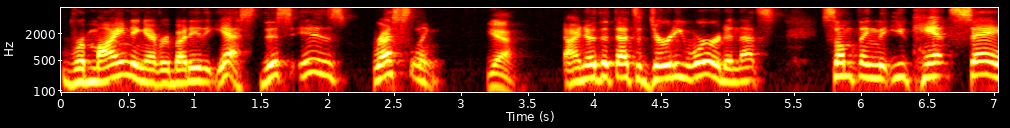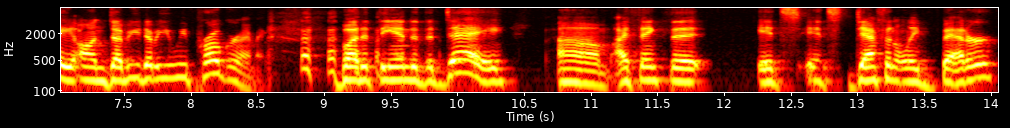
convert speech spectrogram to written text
reminding everybody that yes, this is wrestling. Yeah, I know that that's a dirty word and that's something that you can't say on WWE programming. but at the end of the day, um, I think that it's it's definitely better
